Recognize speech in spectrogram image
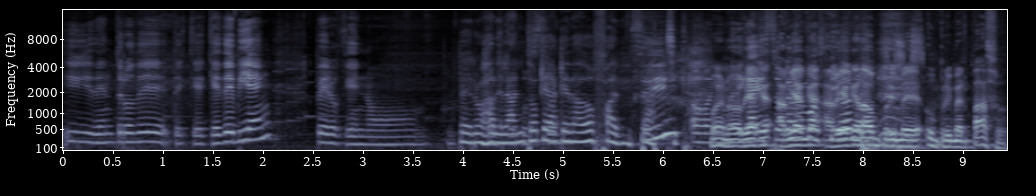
y dentro de, de que quede bien, pero que no... Pero os adelanto que ha quedado ¿Sí? fantástica. Ay, Bueno, no había que, había, que, había que dar un primer, un primer paso.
